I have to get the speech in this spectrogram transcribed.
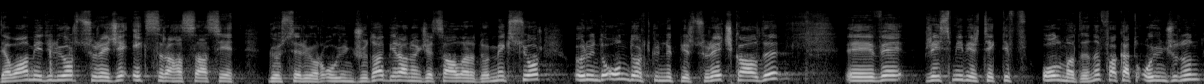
devam ediliyor. Sürece ekstra hassasiyet gösteriyor oyuncuda. Bir an önce sahalara dönmek istiyor. Önünde 14 günlük bir süreç kaldı. E, ve resmi bir teklif olmadığını fakat oyuncunun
